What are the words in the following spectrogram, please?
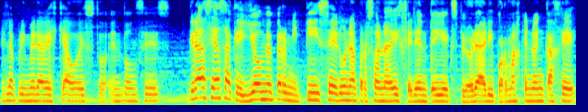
Es la primera vez que hago esto, entonces gracias a que yo me permití ser una persona diferente y explorar y por más que no encajé,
